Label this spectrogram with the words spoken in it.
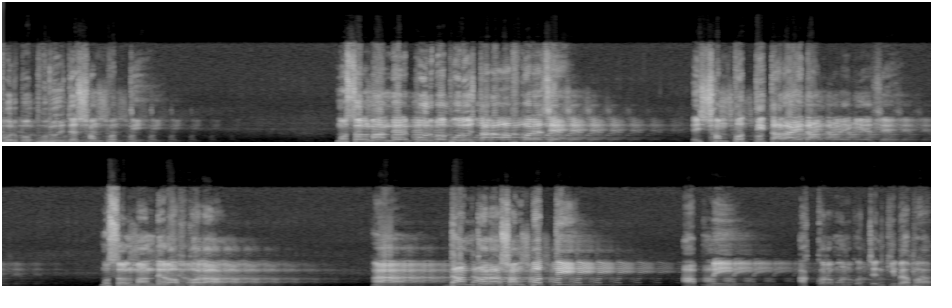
পূর্বপুরুষদের সম্পত্তি। মুসলমানদের পূর্বপুরুষ তারা অফ করেছে। এই সম্পত্তি তারাই দান করে গিয়েছে। মুসলমানদের অফ করা। হ্যাঁ দান করা সম্পত্তি। আপনি আক্রমণ করছেন কি ব্যাপার?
